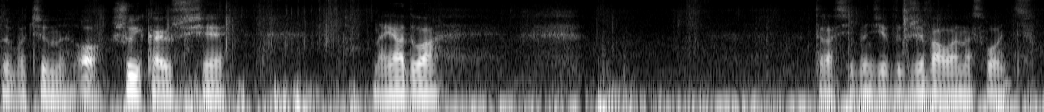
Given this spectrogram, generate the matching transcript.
Zobaczymy. O, szujka już się najadła. Teraz się będzie wygrzewała na słońcu.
